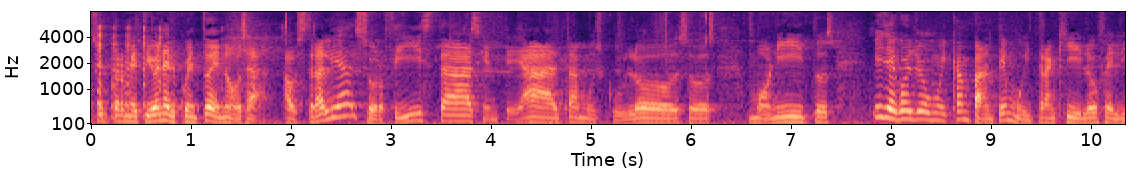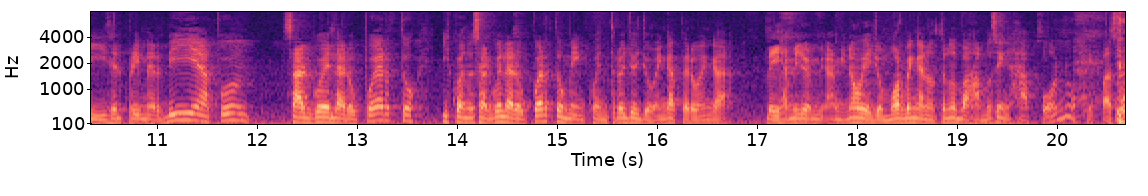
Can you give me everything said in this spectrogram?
súper metido en el cuento de no, o sea, Australia, surfistas, gente alta, musculosos, monitos. Y llego yo muy campante, muy tranquilo, feliz el primer día, pum, salgo del aeropuerto y cuando salgo del aeropuerto me encuentro yo, yo venga, pero venga, le dije a mi, a mi novia, yo, Mor, venga, nosotros nos bajamos en Japón o qué pasó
